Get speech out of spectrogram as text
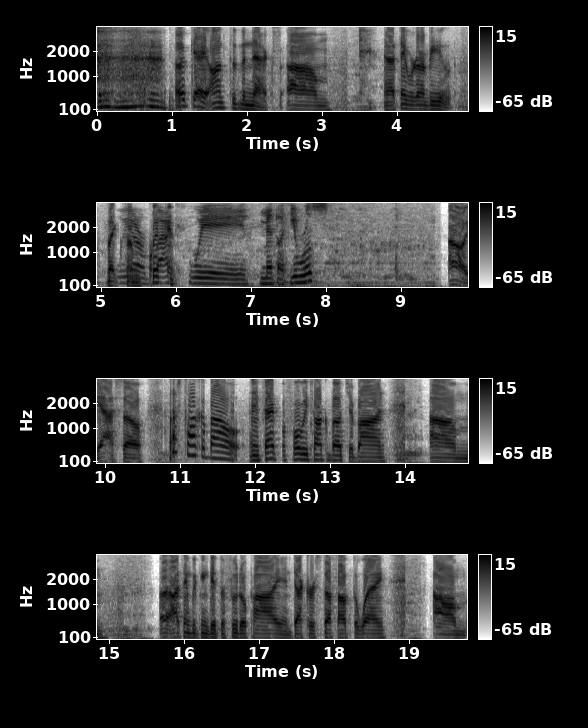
okay, on to the next. Um, and I think we're gonna be like we some quick. back with Metal Heroes. Oh yeah, so let's talk about. In fact, before we talk about Jiban, um, I think we can get the Fuuto Pi and Decker stuff out the way. Um,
